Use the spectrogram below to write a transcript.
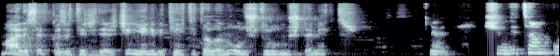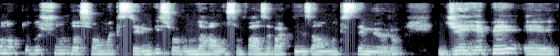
maalesef gazeteciler için yeni bir tehdit alanı oluşturulmuş demektir. Evet. Şimdi tam o noktada şunu da sormak isterim. Bir sorun daha olsun fazla vaktinizi almak istemiyorum. CHP e,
